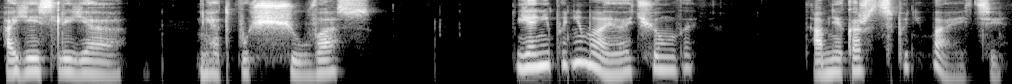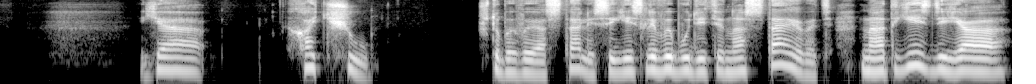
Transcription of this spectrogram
А если я не отпущу вас? Я не понимаю, о чем вы. А мне кажется, понимаете. Я хочу, чтобы вы остались, и если вы будете настаивать на отъезде, я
